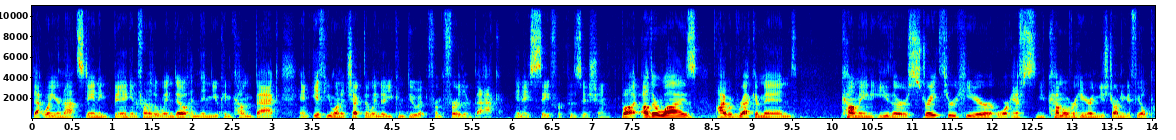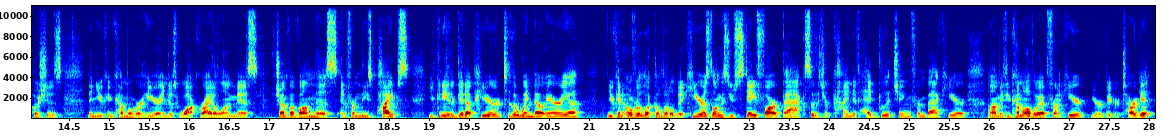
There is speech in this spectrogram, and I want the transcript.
That way you're not standing big in front of the window and then you can come back. And if you want to check the window, you can do it from further back in a safer position. But otherwise, I would recommend coming either straight through here or if you come over here and you're starting to feel pushes then you can come over here and just walk right along this jump up on this and from these pipes you can either get up here to the window area you can overlook a little bit here as long as you stay far back so that you're kind of head glitching from back here. Um, if you come all the way up front here, you're a bigger target.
